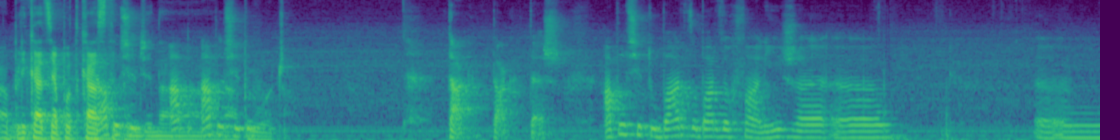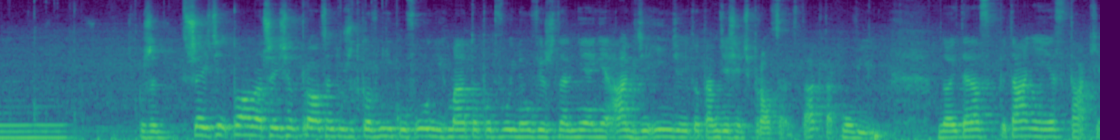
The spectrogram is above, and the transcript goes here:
aplikacja podcasty Apple się- będzie na, Apple- Apple się tu- Watchu. Tak, tak, też. Apple się tu bardzo, bardzo chwali, że, e, em, że 60, ponad 60% użytkowników u nich ma to podwójne uwierzytelnienie, a gdzie indziej to tam 10%, tak? Tak mówili. No i teraz pytanie jest takie,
